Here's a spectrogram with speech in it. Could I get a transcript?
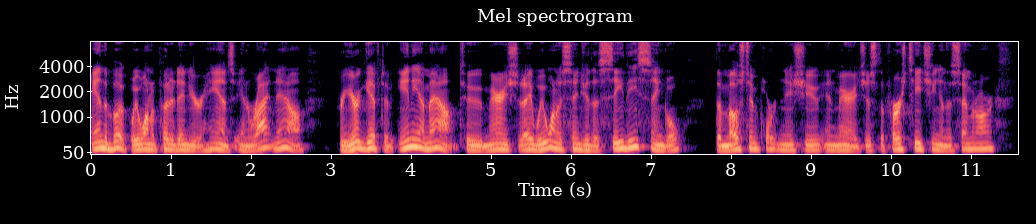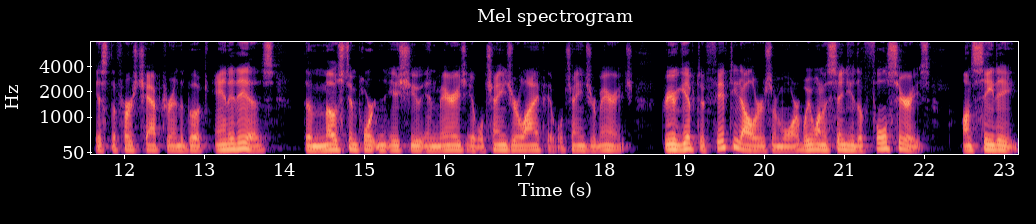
and the book. We want to put it into your hands. And right now, for your gift of any amount to Marriage Today, we want to send you the CD single, The Most Important Issue in Marriage. It's the first teaching in the seminar, it's the first chapter in the book, and it is the most important issue in marriage. It will change your life, it will change your marriage. For your gift of $50 or more, we want to send you the full series on CD,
